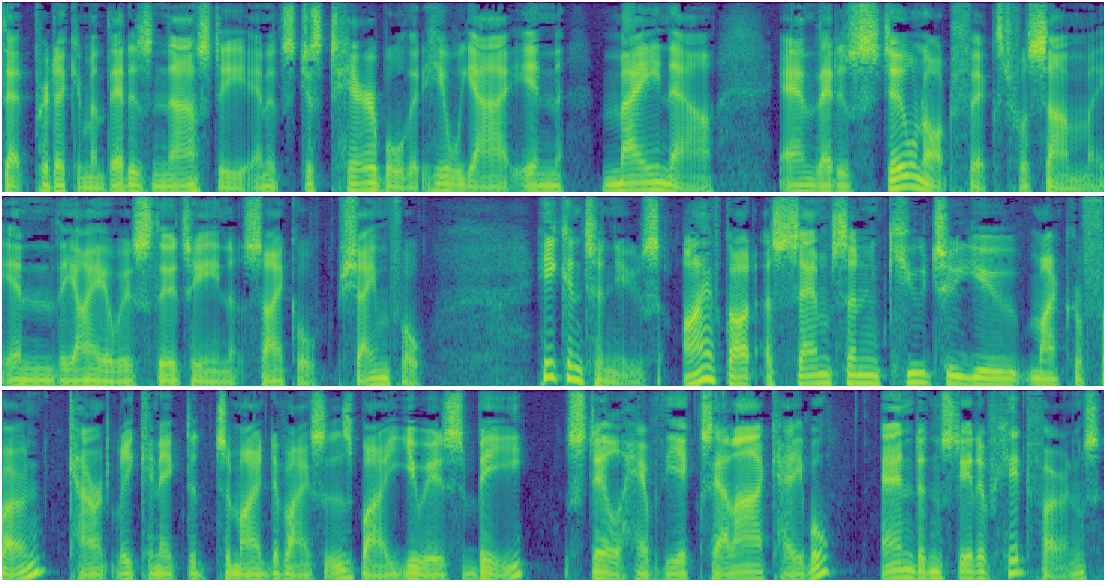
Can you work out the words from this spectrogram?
that predicament. That is nasty, and it's just terrible that here we are in May now, and that is still not fixed for some in the iOS 13 cycle. Shameful. He continues, I've got a Samson Q2U microphone currently connected to my devices by USB, still have the XLR cable, and instead of headphones,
